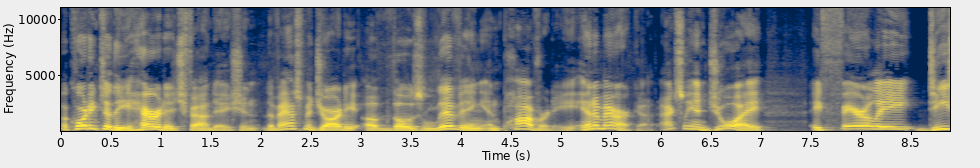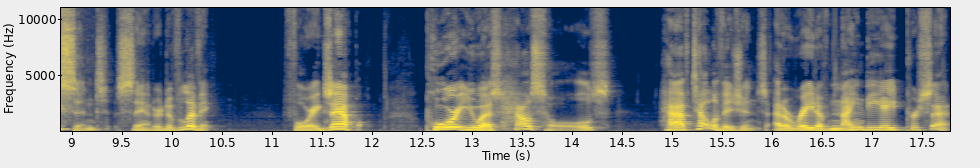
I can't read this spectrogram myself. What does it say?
According to the Heritage Foundation, the vast majority of those living in poverty in America actually enjoy a fairly decent standard of living. For example, poor U.S. households have televisions at a rate of 98%,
